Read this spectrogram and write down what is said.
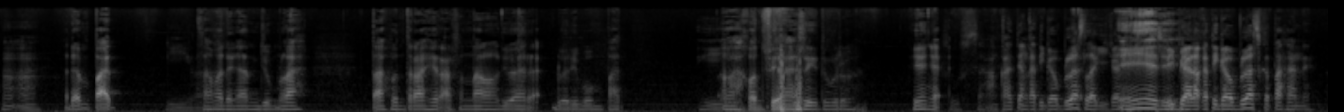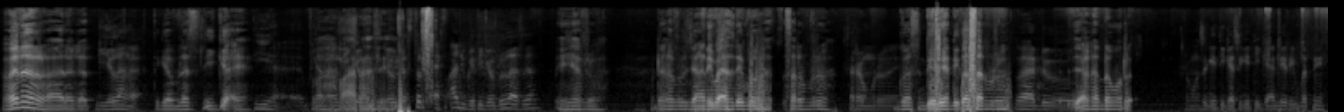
Heeh. ada empat. Gila. Sama dengan jumlah tahun terakhir Arsenal juara 2004. Iya. Wah konspirasi itu bro. Iya nggak? Susah. Angkatnya angka 13 lagi kan. Iya Di sih. piala ke-13 ketahannya. Bener ada ke Gila nggak? 13 Liga ya. Iya, piala Wah, Liga sih. 13 terus FA juga 13 kan. Iya bro. Udahlah bro jangan dibahas deh bro. Serem bro. Serem bro. Gue sendirian di kosan bro. Waduh. Jangan dong bro. Emang segitiga-segitiga nih ribet nih.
